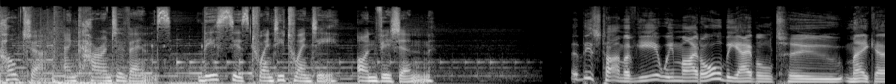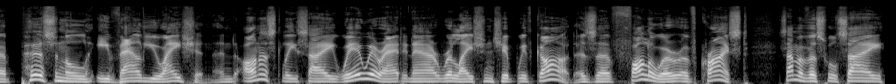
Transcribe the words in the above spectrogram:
culture, and current events. This is 2020 on Vision. At this time of year, we might all be able to make a personal evaluation and honestly say where we're at in our relationship with God as a follower of Christ. Some of us will say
